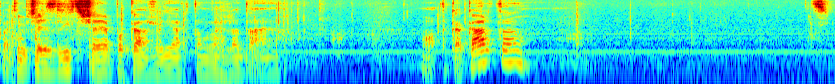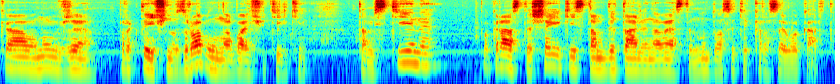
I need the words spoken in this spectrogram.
Потім через ліфт ще я покажу, як там виглядає. От така карта. Цікаво, ну вже практично зроблено, бачу тільки там стіни покрасти, ще якісь там деталі навести. Ну, досить красива карта.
